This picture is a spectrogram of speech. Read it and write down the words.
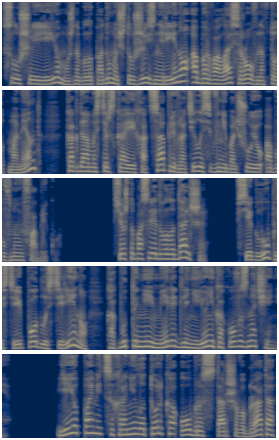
Слушая ее, можно было подумать, что жизнь Рино оборвалась ровно в тот момент, когда мастерская их отца превратилась в небольшую обувную фабрику. Все, что последовало дальше, все глупости и подлости Рино, как будто не имели для нее никакого значения. Ее память сохранила только образ старшего брата,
